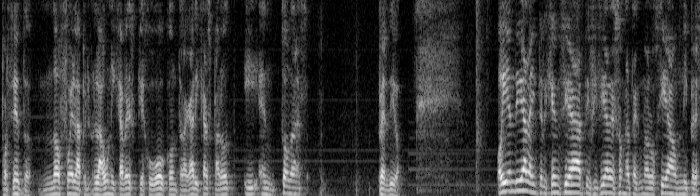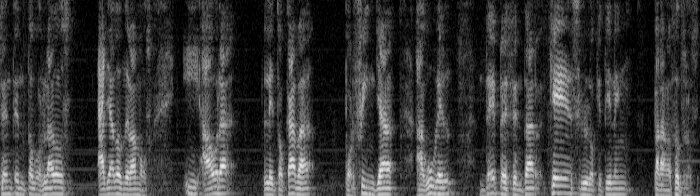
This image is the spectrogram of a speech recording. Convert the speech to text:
Por cierto, no fue la, la única vez que jugó contra Gary Kasparov y en todas perdió. Hoy en día la inteligencia artificial es una tecnología omnipresente en todos lados, allá donde vamos. Y ahora le tocaba, por fin ya, a Google de presentar qué es lo que tienen para nosotros.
